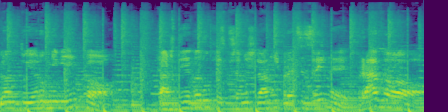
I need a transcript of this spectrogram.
ląduje równie miękko. Każdy jego ruch jest przemyślany i precyzyjny. Brawo!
